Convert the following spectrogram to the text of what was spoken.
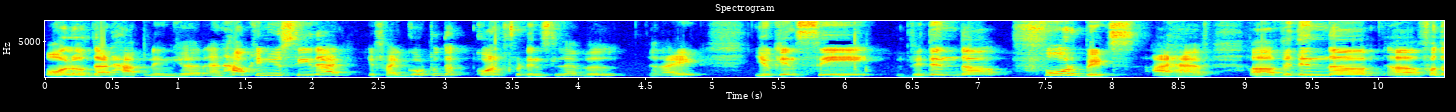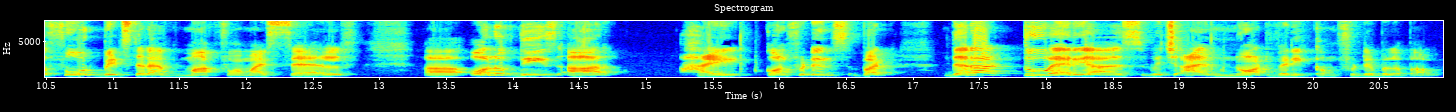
all of that happening here. And how can you see that? If i go to the confidence level right you can see within the four bits i have uh, within the uh, for the four bits that i've marked for myself uh, all of these are high confidence but there are two areas which i am not very comfortable about.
